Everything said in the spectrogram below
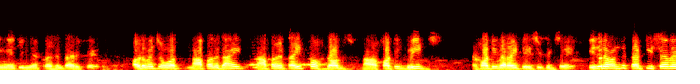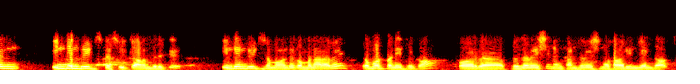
இன்னைக்கு இங்கே ப்ரெசென்ட்டாக இருக்கு. அதோட வச்சு ஒவ்வொரு நாற்பது டாய் நாற்பது type of dogs forty breeds forty varieties you can say இதில் வந்து தேர்ட்டி செவன் இந்தியன் பிரீட் ஸ்பெசிஃபிக்காக வந்திருக்கு. இந்தியன் பிரீட்ஸ் நம்ம வந்து ரொம்ப நாளாகவே ப்ரொமோட் பண்ணிட்டு இருக்கோம் for preservation and conservation of our Indian dogs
